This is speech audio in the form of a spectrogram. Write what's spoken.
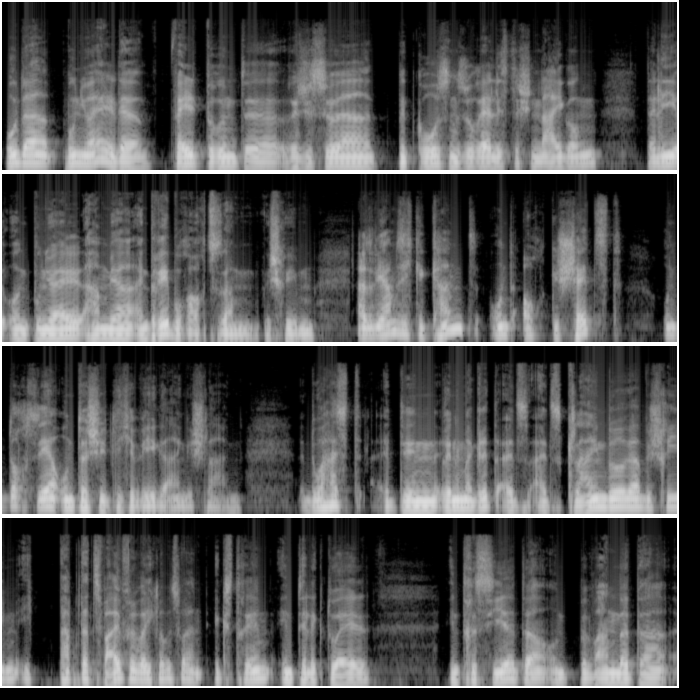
oder Buñuel, der weltberühmte Regisseur mit großen surrealistischen Neigungen. Dali und Buñuel haben ja ein Drehbuch auch zusammen geschrieben. Also die haben sich gekannt und auch geschätzt und doch sehr unterschiedliche Wege eingeschlagen. Du hast den René Magritte als, als Kleinbürger beschrieben. Ich habe da Zweifel, weil ich glaube, es war ein extrem intellektuell interessierter und bewanderter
